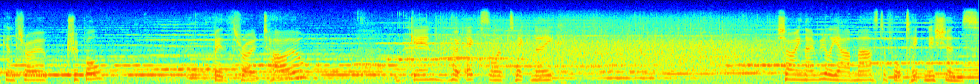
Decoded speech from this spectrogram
Second throw triple, be the throw toe. Again, her excellent technique. Showing they really are masterful technicians.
